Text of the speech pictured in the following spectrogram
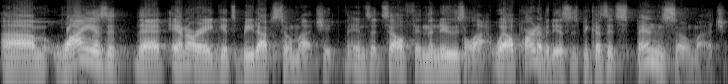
Um, why is it that NRA gets beat up so much? It ends itself in the news a lot. Well, part of it is, is because it spends so much.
